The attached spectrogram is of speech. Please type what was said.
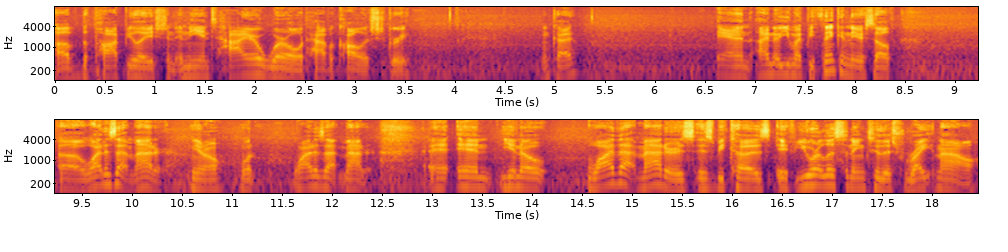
of the population in the entire world have a college degree. Okay? And I know you might be thinking to yourself, uh, why does that matter? You know, what? Why does that matter? And, and you know, why that matters is because if you are listening to this right now,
